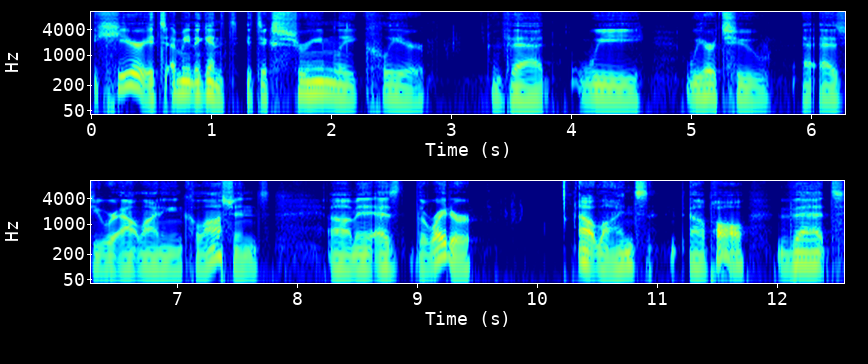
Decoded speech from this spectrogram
here it's I mean again it's, it's extremely clear that we we are to as you were outlining in Colossians um, and as the writer outlines uh, Paul that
